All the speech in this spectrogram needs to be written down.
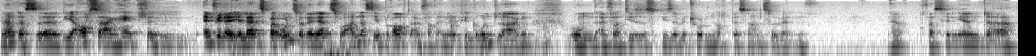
ne, dass äh, die auch sagen, hey, entweder ihr lernt es bei uns oder ihr lernt es woanders, ihr braucht einfach NLP-Grundlagen, um einfach dieses, diese Methoden noch besser anzuwenden. Ja, faszinierend da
